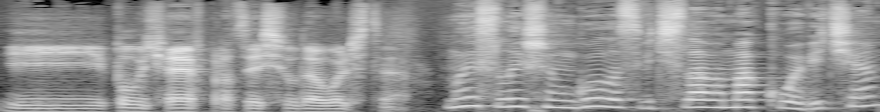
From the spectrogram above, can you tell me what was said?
и получая в процессе удовольствие. Мы слышим голос Вячеслава Маковича,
